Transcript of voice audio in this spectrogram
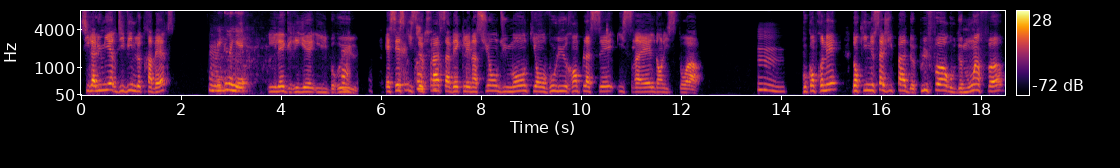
Si la lumière divine le traverse, On est grillé. il est grillé, il brûle. Et c'est ce qui se passe avec les nations du monde qui ont voulu remplacer Israël dans l'histoire. Hmm. Vous comprenez? Donc il ne s'agit pas de plus fort ou de moins fort,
